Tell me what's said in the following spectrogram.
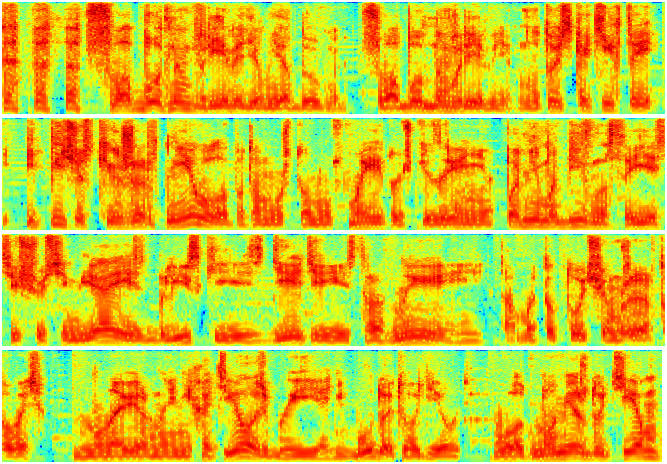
Свободным временем, я думаю. Свободным временем. Ну, то есть, каких-то эпических жертв не было, потому что, ну, с моей точки зрения, помимо бизнеса есть еще семья, есть близкие, есть дети, есть родные, и там это то, чем жертвовать, ну, наверное, не хотелось бы, и я не буду этого делать. Вот. Но между тем,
